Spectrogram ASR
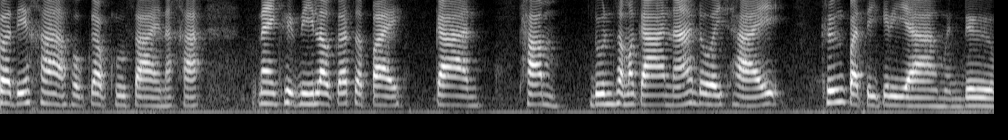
สวัสดีค่ะ พบกับครูทรายนะคะ ในคลิปนี้เราก็จะไปการทำดุลสมการนะ โดยใช้ครึ่งปฏิกิริยาเหมือนเดิม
